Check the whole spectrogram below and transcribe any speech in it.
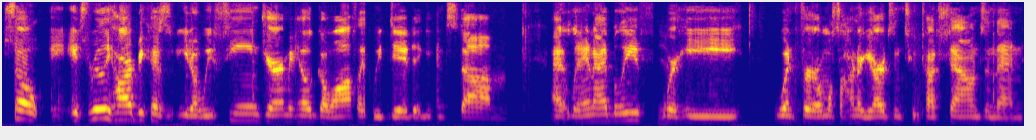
So it's really hard because you know we've seen Jeremy Hill go off like we did against um, Atlanta, I believe, yeah. where he went for almost 100 yards and two touchdowns, and then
